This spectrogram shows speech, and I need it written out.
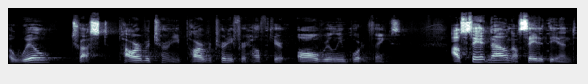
A will, trust, power of attorney, power of attorney for healthcare, all really important things. I'll say it now and I'll say it at the end.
